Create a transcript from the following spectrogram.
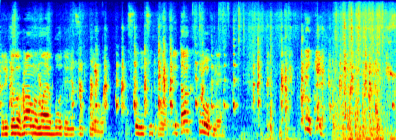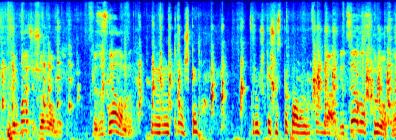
3 кілограми має бути відсотково. 100%. І так, крупний. Тут ти, ти бачиш, що робить? Ти засняла мене? М, Трошки. Трошки щось попало на то. Так, і це у нас крупний.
